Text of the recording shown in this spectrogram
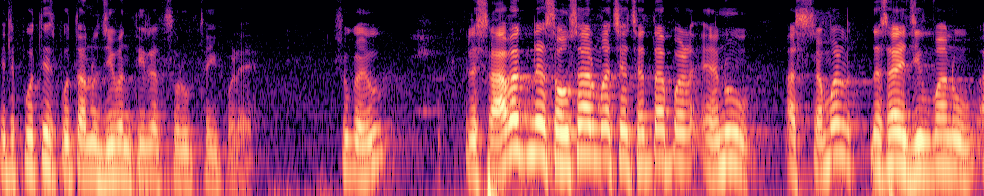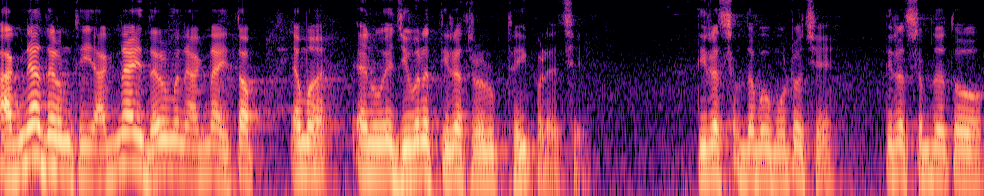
એટલે પોતે જ પોતાનું જીવન તીરથ સ્વરૂપ થઈ પડે. શું કહ્યું? એટલે શ્રાવકને સંસારમાં છે, છતાં પણ એનું આ શ્રમણ દશાએ જીવવાનું આજ્ઞા ધર્મથી આજ્ઞાય ધર્મ અને આજ્ઞાએ તપ, એમાં એનું એ જીવન જ તીરથ સ્વરૂપ થઈ પડે છે. તીરથ શબ્દ બહુ મોટો છે. તીરથ શબ્દ તો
